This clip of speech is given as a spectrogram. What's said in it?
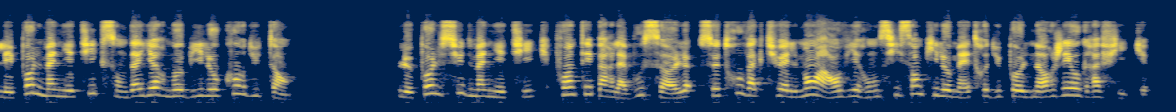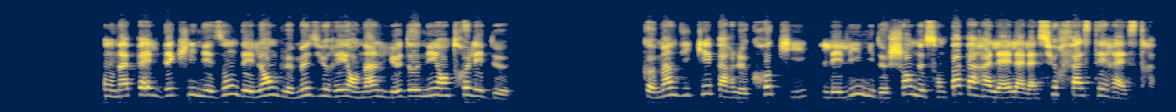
Les pôles magnétiques sont d'ailleurs mobiles au cours du temps. Le pôle sud magnétique, pointé par la boussole, se trouve actuellement à environ 600 km du pôle nord géographique. On appelle déclinaison des l'angle mesuré en un lieu donné entre les deux. Comme indiqué par le croquis, les lignes de champ ne sont pas parallèles à la surface terrestre.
